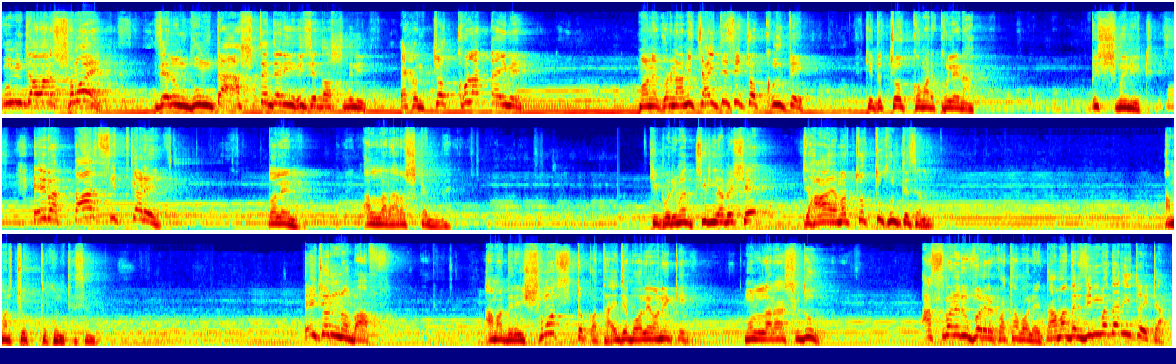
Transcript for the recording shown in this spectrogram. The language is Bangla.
ঘুম যাওয়ার সময় যেরকম ঘুমটা আসতে দেরি হয়েছে দশ মিনিট, এখন চোখ খোলার টাইমে মনে করেন আমি চাইতেছি চোখ খুলতে, কিন্তু চোখ আমার খুলে না। বিশ মিনিট। এবার তার চিৎকারে বলেন, আল্লাহর আরস কাঁদবে। কি পরিমাণ চিল্লাবে সে? যে হায়, আমার চোখ তো খুলতেছে না। আমার চোখ তো খুলতেছে না। এই জন্য বাপ আমাদের এই সমস্ত কথা এই যে বলে অনেকে, মোল্লারা শুধু আসমানের উপরের কথা বলে, তো আমাদের জিম্মাদারি তো এটা।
